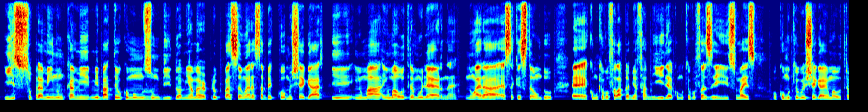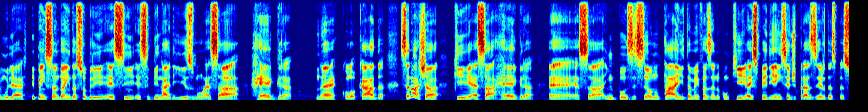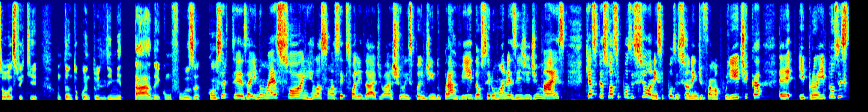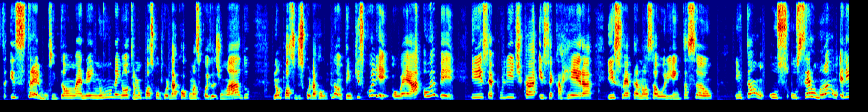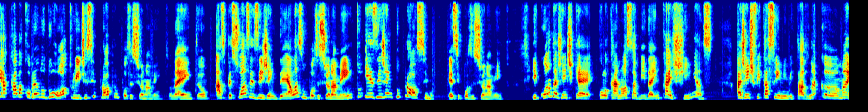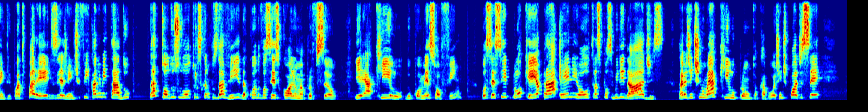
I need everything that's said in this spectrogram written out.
isso para mim nunca me, me bateu como um zumbido. A minha maior preocupação era saber como chegar e, em, uma, em uma outra mulher, né? Não era essa questão do é, como que eu vou falar para minha família, como que eu vou fazer isso, mas o como que eu vou chegar em uma outra mulher. E pensando ainda sobre esse, esse binarismo, essa regra, né, colocada, você não acha que essa regra é, essa imposição não está aí também fazendo com que a experiência de prazer das pessoas fique um tanto quanto limitada e confusa? Com certeza, e não é só em relação à sexualidade. Eu acho expandindo para a vida, o ser humano exige demais que as pessoas se posicionem, se posicionem de forma política é, e proíbe os extremos. Então, não é nenhum nem outro. Eu não posso concordar com algumas coisas de um lado não posso discordar com algum. Não, tenho que escolher. Ou é A ou é B. E isso é política, isso é carreira, isso é para nossa orientação. Então, os, o ser humano, ele acaba cobrando do outro e de si próprio um posicionamento, né? Então, as pessoas exigem delas um posicionamento e exigem do próximo esse posicionamento. E quando a gente quer colocar a nossa vida em caixinhas, a gente fica assim, limitado na cama, entre quatro paredes, e a gente fica limitado para todos os outros campos da vida. Quando você escolhe uma profissão e é aquilo do começo ao fim, você se bloqueia para N outras possibilidades. Sabe? A gente não é aquilo, pronto, acabou. A gente pode ser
